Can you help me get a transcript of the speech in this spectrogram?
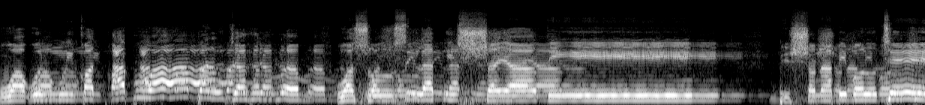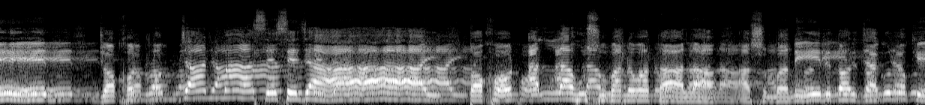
ওয়া গুলকাত আবওয়াবাল জাহান্নাম ওয়া সুলসিলাতিশ বিশ্বনবী বলছেন যখন রমজান মাস এসে যায় তখন আল্লাহ তাআলা আসমানের দরজাগুলোকে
